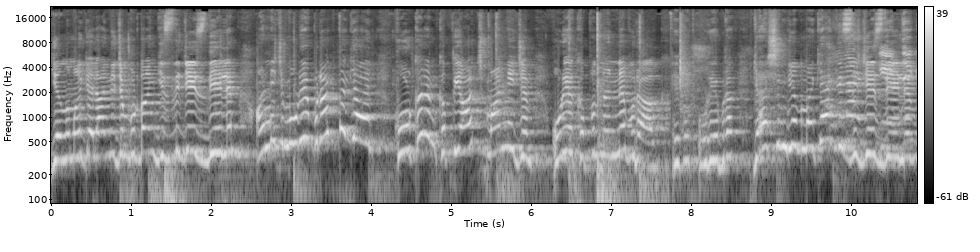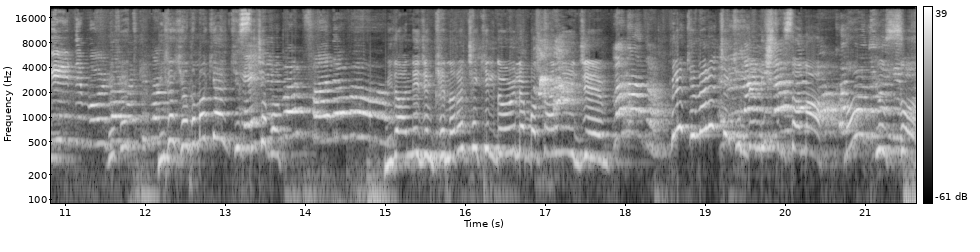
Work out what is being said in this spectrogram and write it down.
Yanıma gel anneciğim buradan gizlice izleyelim. Anneciğim oraya bırak da gel. Korkarım kapıyı açma anneciğim. Oraya kapının önüne bırak. Evet oraya bırak. Gel şimdi yanıma gel gizlice izleyelim. Evet Mila yanıma gel gizlice bak. Mila anneciğim kenara çekil de öyle bak anneciğim. Mila kenara çekil demiştim sana. Ne yapıyorsun?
